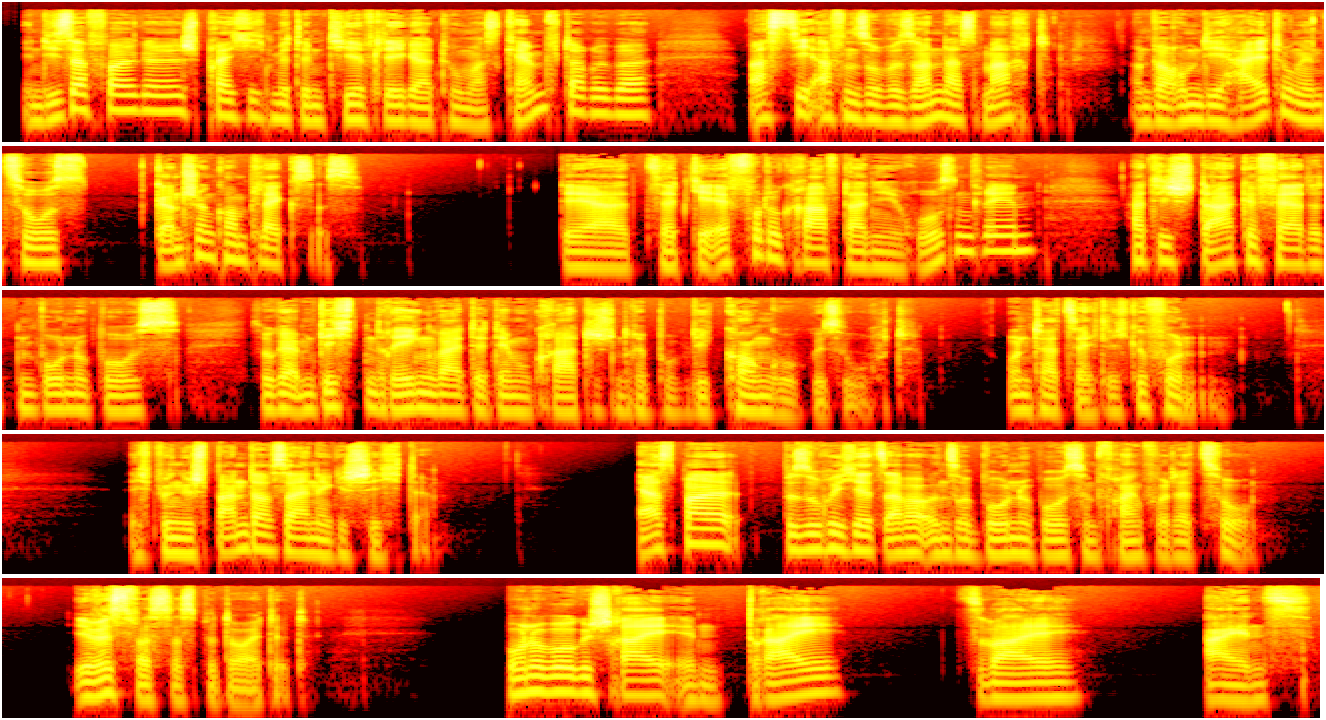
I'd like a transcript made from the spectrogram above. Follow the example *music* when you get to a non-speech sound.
In dieser Folge spreche ich mit dem Tierpfleger Thomas Kempf darüber, was die Affen so besonders macht und warum die Haltung in Zoos ganz schön komplex ist. Der ZGF-Fotograf Daniel Rosengren hat die stark gefährdeten Bonobos sogar im dichten Regenwald der Demokratischen Republik Kongo gesucht und tatsächlich gefunden. Ich bin gespannt auf seine Geschichte. Erstmal besuche ich jetzt aber unsere Bonobos im Frankfurter Zoo. Ihr wisst, was das bedeutet. Bonobo-Geschrei in 3, 2, 1.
